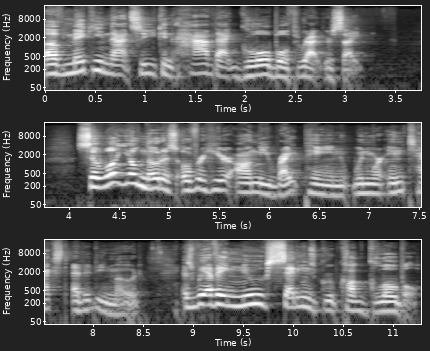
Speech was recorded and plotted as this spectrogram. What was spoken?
of making that so you can have that global throughout your site so what you'll notice over here on the right pane when we're in text editing mode is we have a new settings group called global.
